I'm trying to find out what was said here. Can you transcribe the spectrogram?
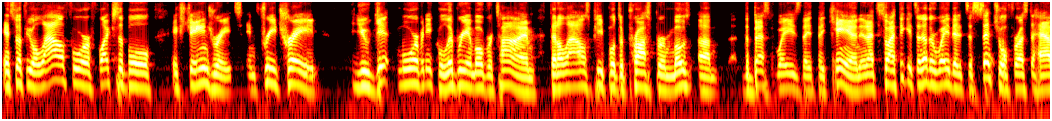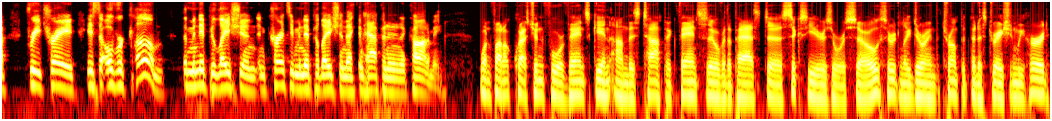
And so if you allow for flexible exchange rates and free trade, you get more of an equilibrium over time that allows people to prosper most um, the best ways that they can. And so I think it's another way that it's essential for us to have free trade is to overcome the manipulation and currency manipulation that can happen in an economy. One final question for Vance Ginn on this topic. Vance, over the past uh, six years or so, certainly during the Trump administration, we heard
